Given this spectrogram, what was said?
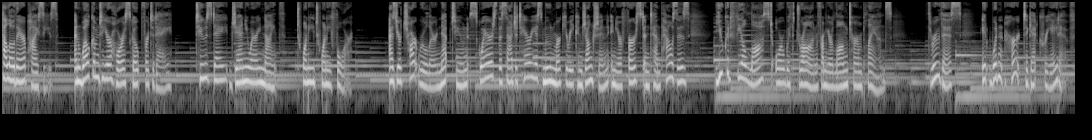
Hello there, Pisces, and welcome to your horoscope for today, Tuesday, January 9th, 2024. As your chart ruler, Neptune, squares the Sagittarius Moon Mercury conjunction in your first and 10th houses, you could feel lost or withdrawn from your long term plans. Through this, it wouldn't hurt to get creative.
